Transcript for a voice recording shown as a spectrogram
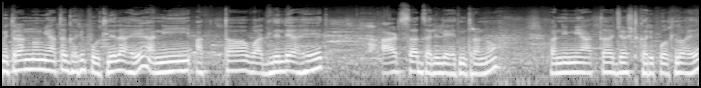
मित्रांनो मी आता घरी पोचलेला आहे आणि आत्ता वाजलेले आहेत आठ सात झालेले आहेत मित्रांनो. आणि मी आता जस्ट घरी पोचलो आहे.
